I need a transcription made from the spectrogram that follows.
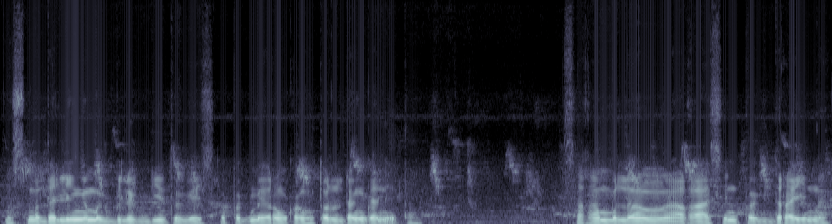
Mas madali nga magbilag dito guys kapag meron kang toldang ganito. Saka mo lang akasin pag dry na.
